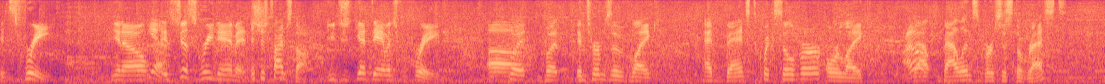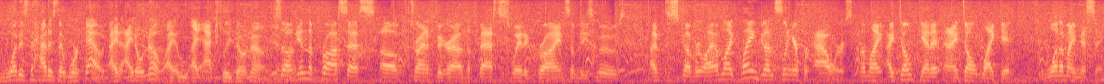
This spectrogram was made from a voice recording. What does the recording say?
It's free. You know, Yeah. it's just free damage. It's just time stop. you just get damage for free. but but in terms of like advanced Quicksilver or like ba- balance versus the rest, what is the, how does that work out? I, I don't know. I, I actually don't know. you So know? in the process of trying to figure out the fastest way to grind some of these moves, I've discovered like I'm like playing Gunslinger for hours, and I'm like I don't get it and I don't like it. What am I missing,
